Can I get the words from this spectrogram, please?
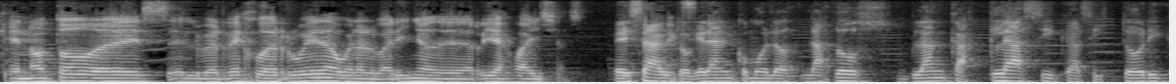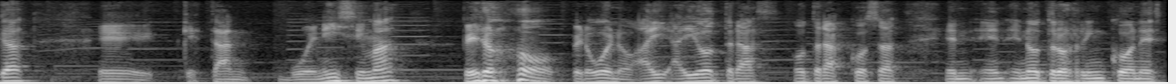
que no todo es el verdejo de rueda o el albariño de Rías Baillas. Exacto, que eran como los, las dos blancas clásicas, históricas, eh, que están buenísimas, pero, pero bueno, hay, hay otras, otras cosas en, en, en otros rincones.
